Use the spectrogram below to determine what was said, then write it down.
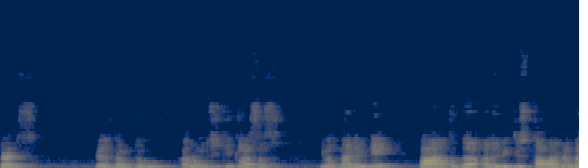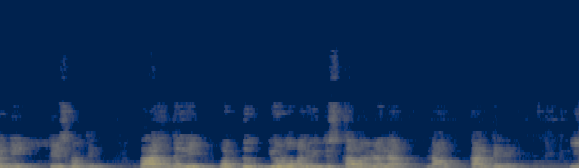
friends welcome to Arun G K classes ಇವತ್ತು ನಾನು ನಿಮಗೆ ಭಾರತದ ಅಣುವಿದ್ಯುತ್ ಸ್ಥಾವರಗಳ ಬಗ್ಗೆ ತಿಳಿಸ್ಕೊಡ್ತೀನಿ. ಭಾರತದಲ್ಲಿ ಒಟ್ಟು ಏಳು ಅಣುವಿದ್ಯುತ್ ಸ್ಥಾವರಗಳನ್ನ ನಾವು ಕಾಣ್ತೇವೆ. ಈ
